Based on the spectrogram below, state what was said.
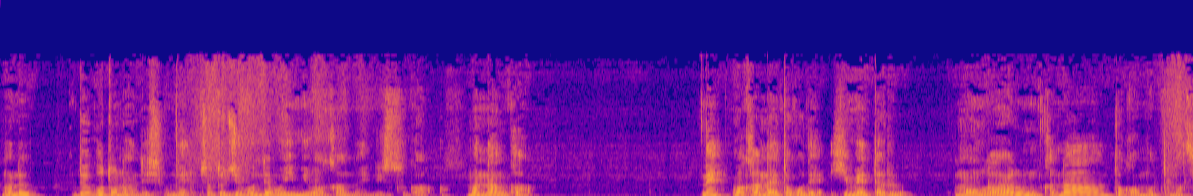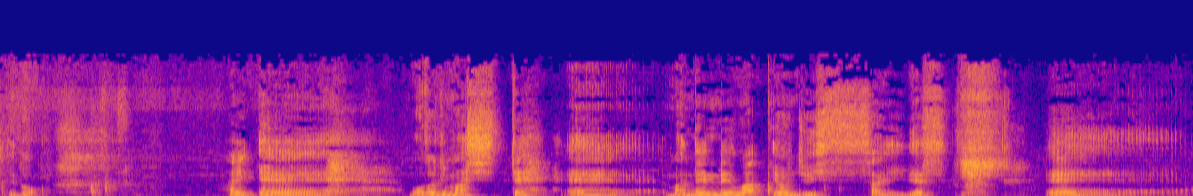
なんで、どういうことなんでしょうね。ちょっと自分でも意味わかんないんですが。まあなんか、ね、わかんないとこで秘めたるもんがあるんかなとか思ってますけど。はい、えー、戻りまして、えー、まあ年齢は41歳です。え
